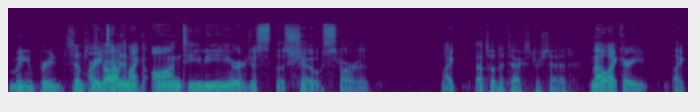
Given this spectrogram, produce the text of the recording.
I mean, pre- Simpsons Are you started. talking like on TV or just the show started? Like That's what the texter said. no, like are you like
